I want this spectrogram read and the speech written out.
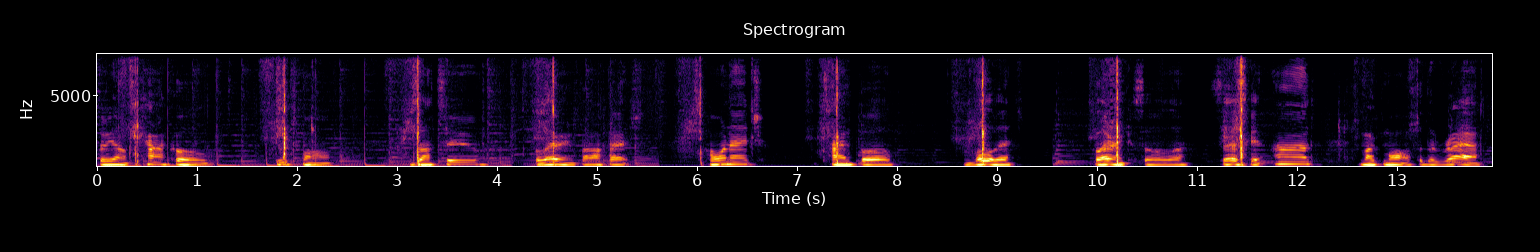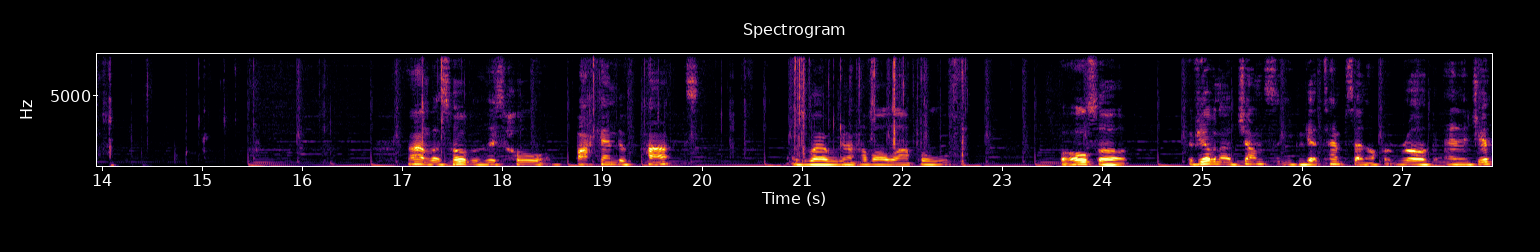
So we have Carkol, Heatmor, Xatu, Galarian Farfetch, Time Tympole, Vullaby, Galarian Corsola, Surskit, and Magmortar for the rare. And let's hope that this whole back end of packs is where we're going to have all our pulls. But also, if you haven't had a chance, you can get 10% off at Rogue Energy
